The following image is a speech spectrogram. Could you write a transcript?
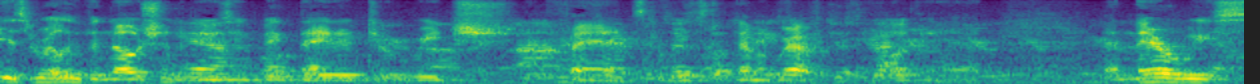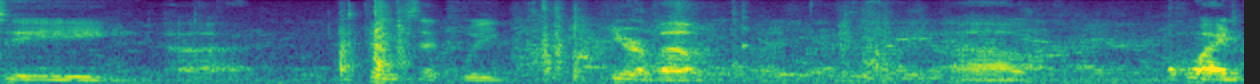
is really the notion of using big data to reach your fans, to reach the demographic that you're looking at. And there we see uh, things that we hear about uh, quite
